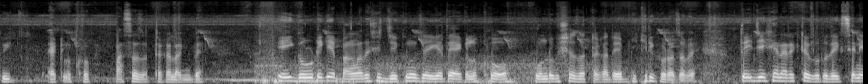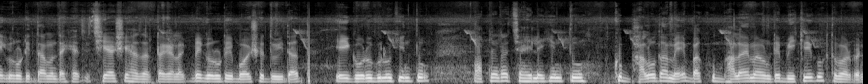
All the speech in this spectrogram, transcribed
দুই, এক লক্ষ পাঁচ হাজার টাকা লাগবে। এই গরুটিকে বাংলাদেশের যে কোনো জায়গাতে এক লক্ষ পনেরো বিশ হাজার টাকা দিয়ে বিক্রি করা যাবে। তো এই যে এখানে আরেকটা গরু দেখছেন, এই গরুটির দাম দেখা যাচ্ছে ছিয়াশি হাজার টাকা লাগবে। গরুটি বয়সে দুই দাঁত। এই গরুগুলো কিন্তু আপনারা চাইলে কিন্তু খুব ভালো দামে বা খুব ভালো অ্যামাউন্টে বিক্রি করতে পারবেন।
